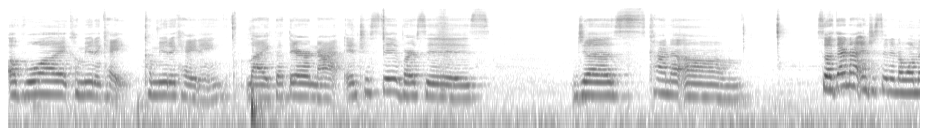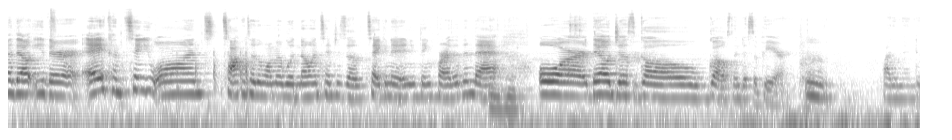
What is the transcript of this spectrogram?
avoid communicate communicating like that they're not interested versus just kind of um so if they're not interested in a woman they'll either a continue on talking to the woman with no intentions of taking it anything further than that Mm-hmm. or they'll just go ghost and disappear Mm. why do men do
